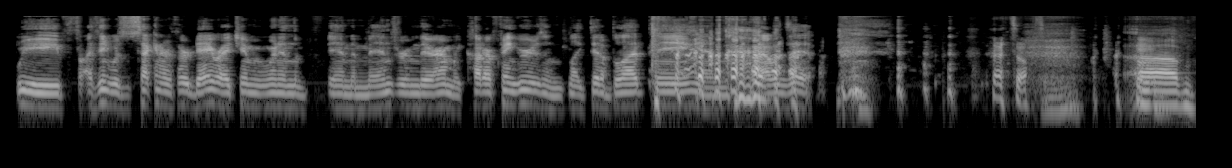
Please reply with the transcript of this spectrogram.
we, I think it was the second or third day, right, Jim? We went in the in the men's room there, and we cut our fingers and like did a blood thing, and that was it. That's awesome. um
